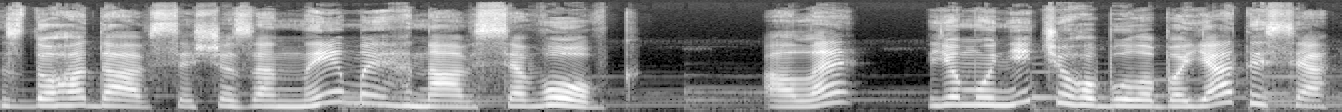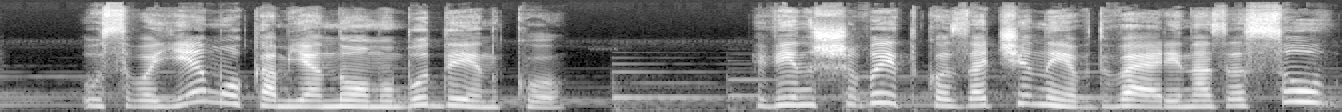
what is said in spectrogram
здогадався, що за ними гнався вовк, але йому нічого було боятися у своєму кам'яному будинку. Він швидко зачинив двері на засув,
